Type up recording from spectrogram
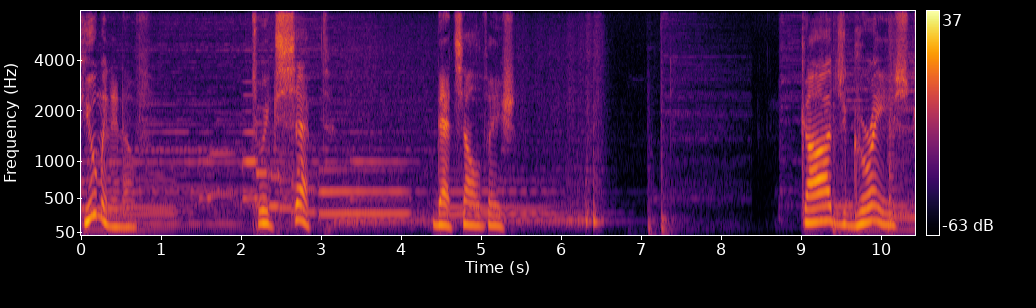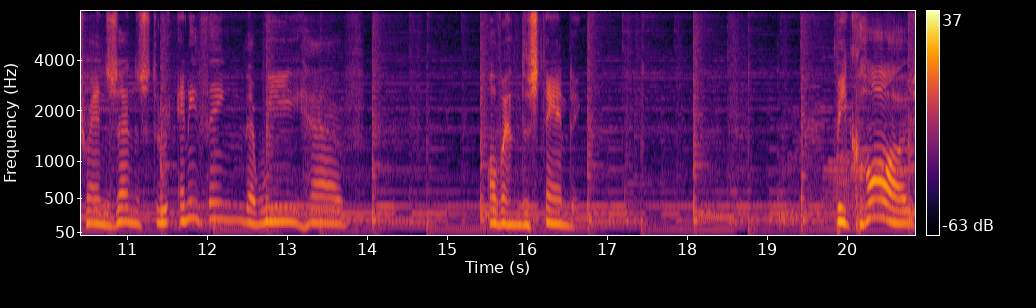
human enough to accept that salvation? God's grace transcends through anything that we have of understanding. Because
